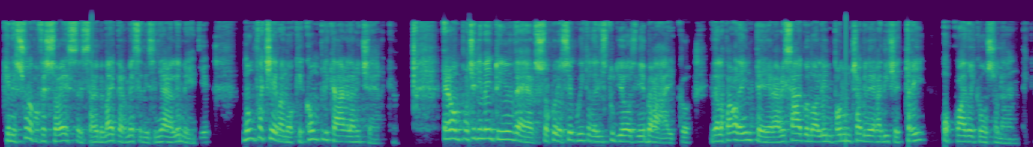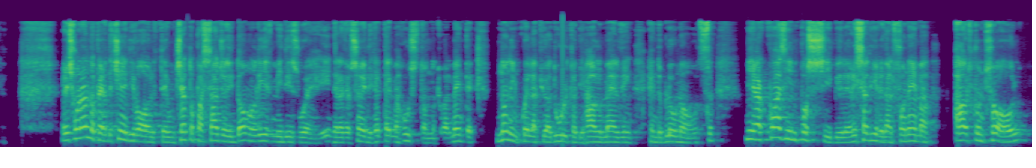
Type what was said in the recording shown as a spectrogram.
che nessuna professoressa si sarebbe mai permessa di insegnare alle medie, non facevano che complicare la ricerca. Era un procedimento inverso a quello seguito dagli studiosi di ebraico, che dalla parola intera risalgono all'impronunciabile radice tri o quadriconsonantica. Risuonando per decine di volte un certo passaggio di Don't Leave Me This Way, nella versione di Thelma Houston, naturalmente non in quella più adulta di Howell Melvin and the Blue Notes, mi era quasi impossibile risalire dal fonema Out Control,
